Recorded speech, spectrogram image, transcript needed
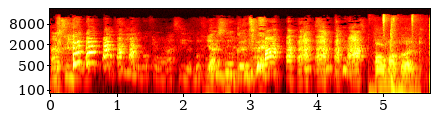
I've seen it. I've seen it before. I've seen it before. Yeah, it's all good. Oh my god.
